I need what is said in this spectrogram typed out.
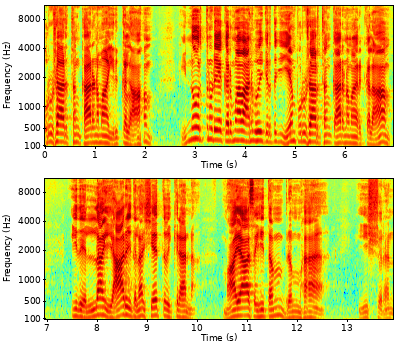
புருஷார்த்தம் காரணமாக இருக்கலாம். இன்னொருத்தனுடைய கர்மாவை அனுபவிக்கிறதுக்கு ஏன் புருஷார்த்தம் காரணமாக இருக்கலாம். இது எல்லாம் யார் இதெல்லாம் சேர்த்து வைக்கிறான்னா? மாயா சகிதம் பிரம்ம ஈஸ்வரன்.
